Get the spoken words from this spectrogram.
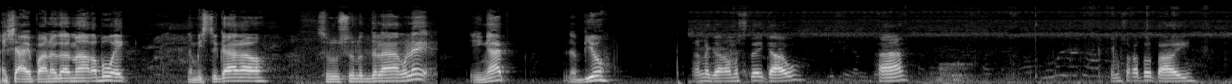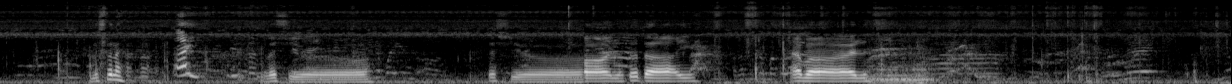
Ay siya, ay paano gal mga kabuwik? Na-miss you gakaw. Susunod na lang uli. Ingat. Love you. Ano, kamusta ikaw? Ha? Kamusta ka to, tay? Bless mo na. Ay! Bless you. Bless you. Ball, to tay. Abol.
